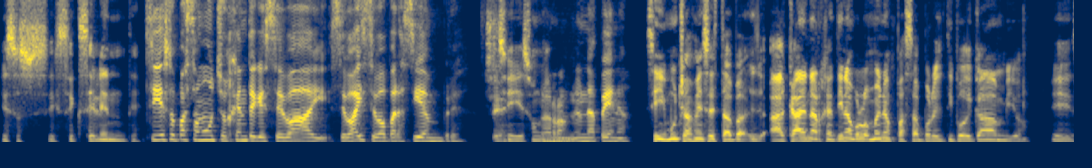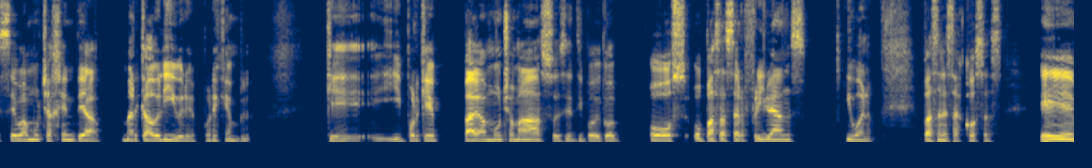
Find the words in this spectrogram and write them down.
Eso es, excelente. Sí, eso pasa mucho, gente que se va y se va y se va para siempre. Sí, es un garrón. Una pena. Sí, muchas veces está, acá en Argentina por lo menos pasa por el tipo de cambio. Eh, se va mucha gente a Mercado Libre, por ejemplo, que, y porque pagan mucho más o ese tipo de cosas. O, pasa a ser freelance y bueno, pasan esas cosas. Eh,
